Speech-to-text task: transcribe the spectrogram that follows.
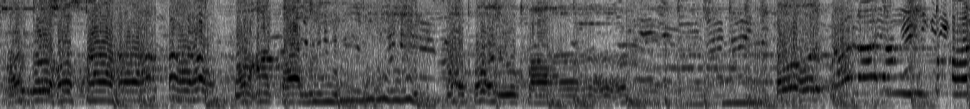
সর্বহস্তা মহাকালী অপরূপা তোর প্রলয়ঙ্কর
